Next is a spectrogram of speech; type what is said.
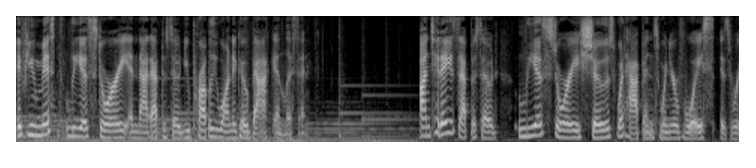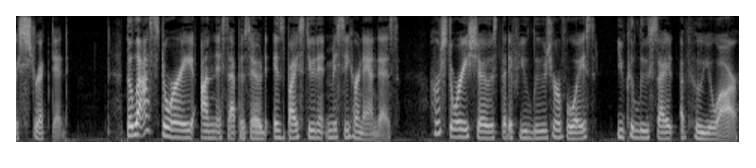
If you missed Lia's story in that episode, you probably want to go back and listen. On today's episode, Lia's story shows what happens when your voice is restricted. The last story on this episode is by student Missy Hernandez. Her story shows that if you lose your voice, you could lose sight of who you are.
